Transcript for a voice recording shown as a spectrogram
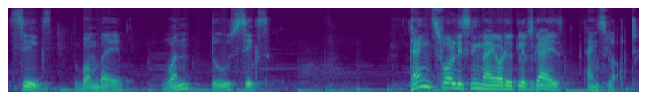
6 Bombay 126. Thanks for listening my audio clips guys. Thanks a lot.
